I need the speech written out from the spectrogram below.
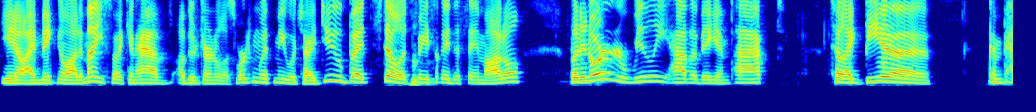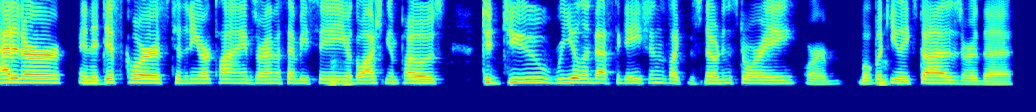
You know, I'm making a lot of money so I can have other journalists working with me, which I do, but still, it's hmm. basically the same model. But in order to really have a big impact, to like be a competitor in the discourse to the New York Times or MSNBC or mm-hmm. the Washington Post, to do real investigations like the Snowden story or what hmm. WikiLeaks does or the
